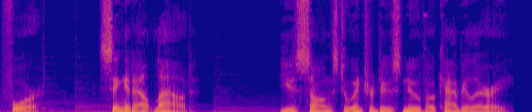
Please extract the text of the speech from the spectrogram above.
4. Sing it out loud. Use songs to introduce new vocabulary.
